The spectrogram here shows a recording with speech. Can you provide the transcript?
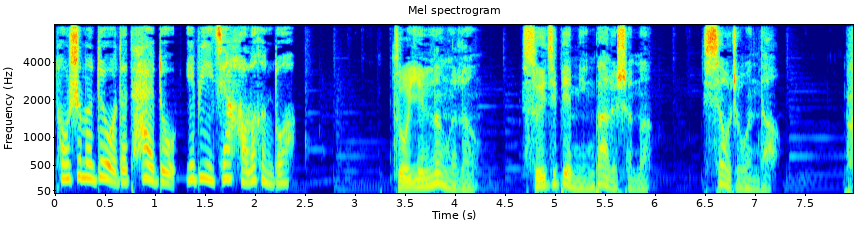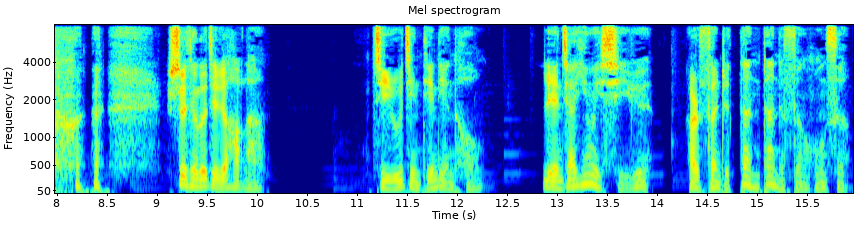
同事们对我的态度也比以前好了很多。”左印愣了愣，随即便明白了什么，笑着问道：“ 事情都解决好了？”季如锦点点头，脸颊因为喜悦而泛着淡淡的粉红色。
